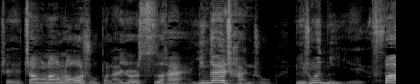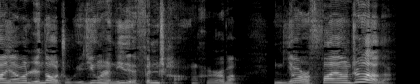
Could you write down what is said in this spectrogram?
这蟑螂、老鼠本来就是四害，应该铲除。你说你发扬人道主义精神，你得分场合吧？你要是发扬这个，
